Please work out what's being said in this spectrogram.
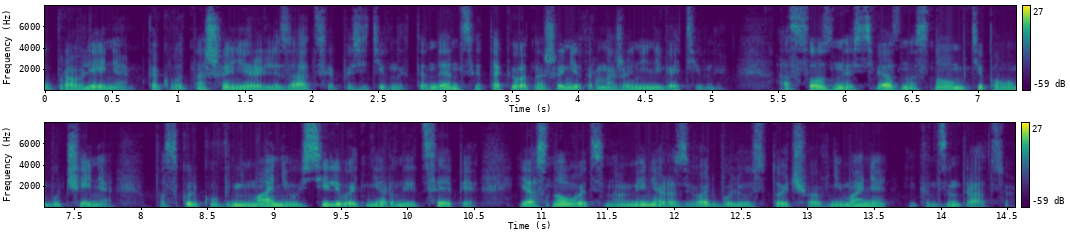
управления, как в отношении реализации позитивных тенденций, так и в отношении торможения негативных. Осознанность связана с новым типом обучения, поскольку внимание усиливает нервные цепи и основывается на умении развивать более устойчивое внимание и концентрацию.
